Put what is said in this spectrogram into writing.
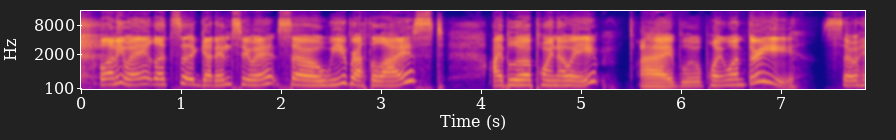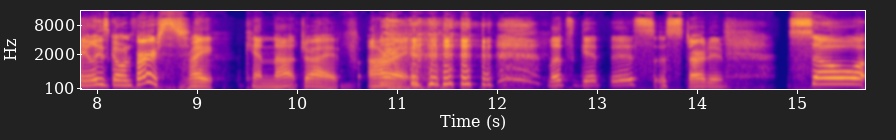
well, anyway, let's uh, get into it. So we breathalyzed. I blew a 0.08. I blew a 0.13. So Hayley's going first. Right. Cannot drive. All right. let's get this started. So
